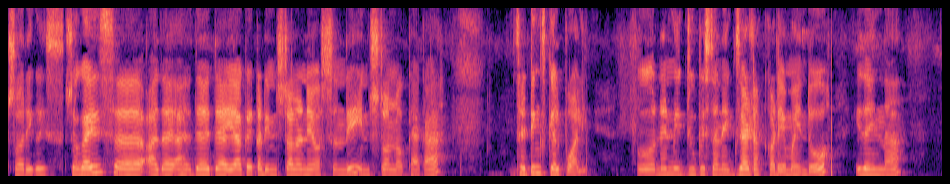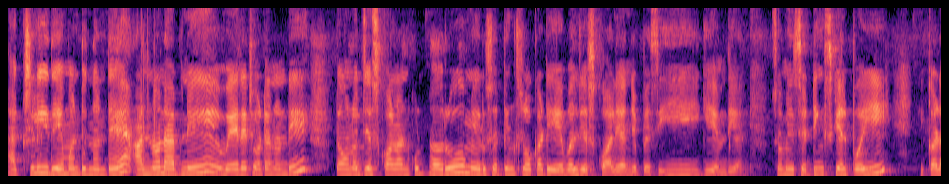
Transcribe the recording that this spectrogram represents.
సారీ గైస్ సో గైస్ అదే అదైతే అయ్యాక ఇక్కడ ఇన్స్టాల్ అనే వస్తుంది. ఇన్స్టాల్ నొక్కాక సెట్టింగ్స్కి వెళ్ళిపోవాలి. సో నేను మీకు చూపిస్తాను ఎగ్జాక్ట్ అక్కడ ఏమైందో. ఇదైందా? యాక్చువల్లీ ఇది ఏమంటుందంటే అన్నోన్ యాప్ని వేరే చోట నుండి డౌన్లోడ్ చేసుకోవాలనుకుంటున్నారు మీరు సెట్టింగ్స్లో ఒకటి ఏబుల్ చేసుకోవాలి అని చెప్పేసి ఈ గేమ్ది అని. సో మీరు సెట్టింగ్స్కి వెళ్ళిపోయి ఇక్కడ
